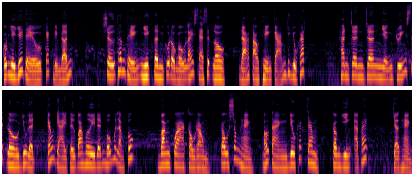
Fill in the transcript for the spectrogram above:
cũng như giới thiệu các điểm đến. Sự thân thiện, nhiệt tình của đội ngũ lái xe xích lô đã tạo thiện cảm với du khách. Hành trình trên những chuyến xích lô du lịch kéo dài từ 30 đến 45 phút, băng qua cầu Rồng, cầu sông Hàn, bảo tàng Điêu Khắc Chăm, công viên APEC, chợ hàng.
